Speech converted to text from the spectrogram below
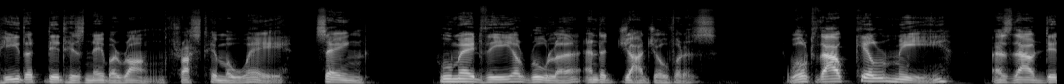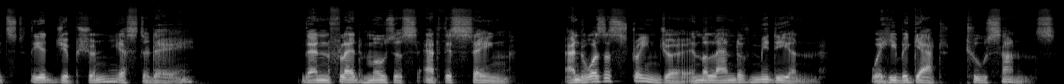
he that did his neighbour wrong thrust him away, saying, Who made thee a ruler and a judge over us? Wilt thou kill me, as thou didst the Egyptian yesterday? Then fled Moses at this saying, and was a stranger in the land of Midian, where he begat two sons.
